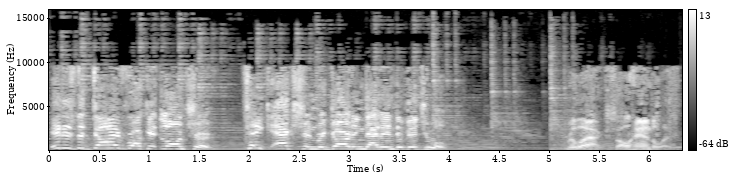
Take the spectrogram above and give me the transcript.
It is the dive rocket launcher! Take action regarding that individual! Relax, I'll handle it.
